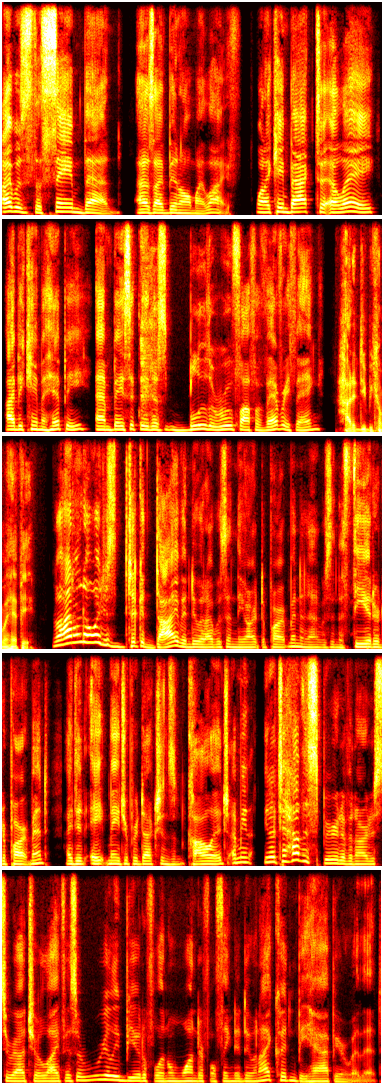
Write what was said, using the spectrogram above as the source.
I was the same then as I've been all my life. When I came back to LA, I became a hippie and basically just blew the roof off of everything. How did you become a hippie? Well, I don't know. I just took a dive into it. I was in the art department and I was in the theater department. I did eight major productions in college. I mean, you know, to have the spirit of an artist throughout your life is a really beautiful and wonderful thing to do. And I couldn't be happier with it.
